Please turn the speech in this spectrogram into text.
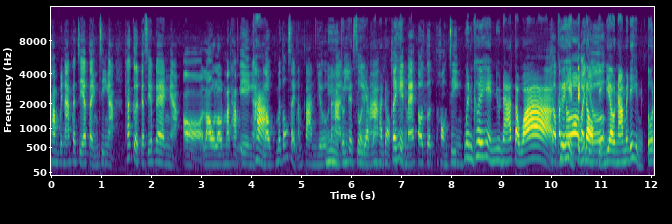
ทำเป็นน้ำกระเจี๊ยบแต่จริงๆอะถ้าเกิดกระเจี๊ยบแดงเนี่ยอ๋อเราเรามาทำเองอะค่ะเราไม่ต้องใส่น้ำตาลเยอะนี่นะคะต้นกระเจี๊ยบสวมานะคะดอก เคยเห็นไหมตอนตัวของจริง เหมือนเคยเห็นอยู่นะ แต่ว่าแถวบ้านเคยเห็นนอกเป็นอะดอกเยอะ อย่างเดียวนะ ไม่ได้เห็นเป็นต้น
